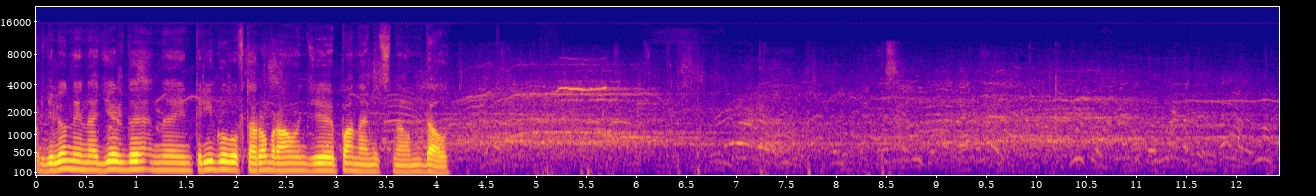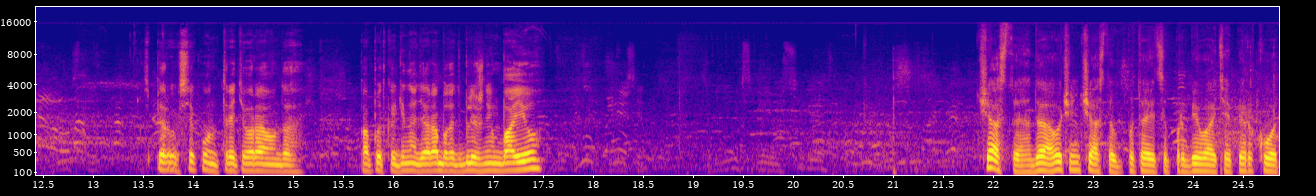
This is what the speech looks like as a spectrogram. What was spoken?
Определенные надежды на интригу во втором раунде панамец нам дал. С первых секунд третьего раунда попытка Геннадия работать в ближнем бою. Часто, да, очень часто пытается пробивать апперкот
